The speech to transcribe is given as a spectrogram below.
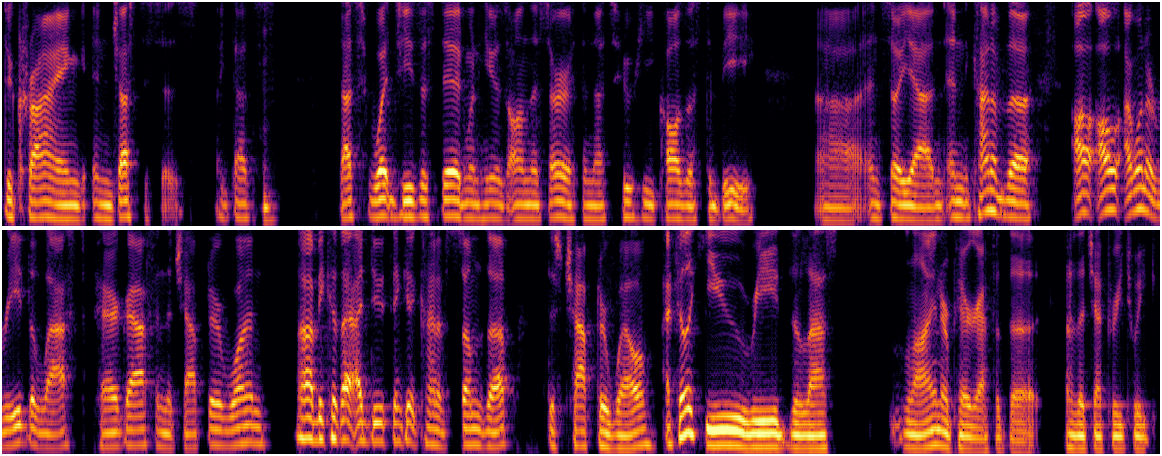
decrying injustices like that's mm that's what Jesus did when he was on this earth, and that's who he calls us to be. Uh, and so, yeah, and, and kind of the, I'll, I'll i want to read the last paragraph in the chapter one uh, because I, I do think it kind of sums up this chapter well. I feel like you read the last line or paragraph of the of the chapter each week.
